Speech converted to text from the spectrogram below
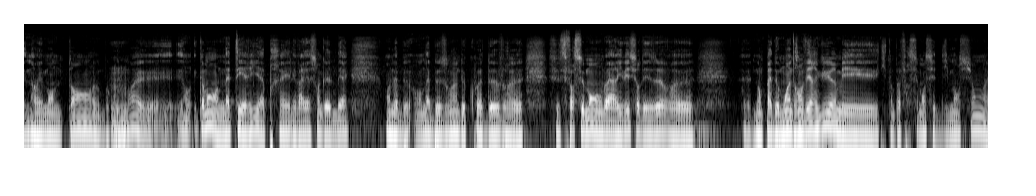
énormément de temps, beaucoup de mhm. mois. Et, comment on atterrit après les variations Goldberg? On a, on a besoin de quoi d'œuvres Forcément, on va arriver sur des œuvres euh, non pas de moindre envergure, mais qui n'ont pas forcément cette dimension. Euh,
